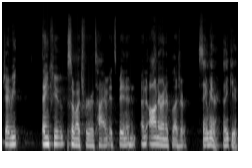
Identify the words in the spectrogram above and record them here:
Jamey, Thank you so much for your time. It's been an, an honor and a pleasure. Same here. Thank you.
